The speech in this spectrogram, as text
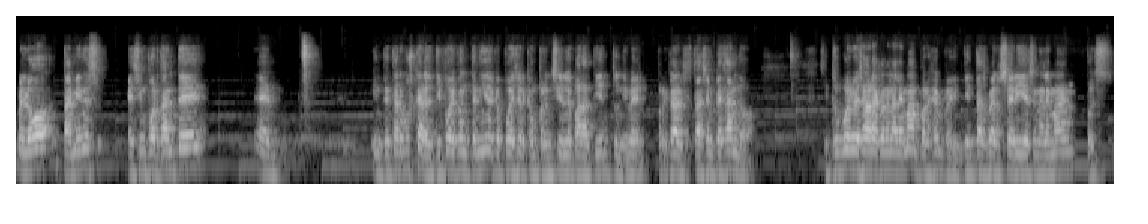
Bueno, luego también es, es importante eh, intentar buscar el tipo de contenido que puede ser comprensible para ti en tu nivel. Porque claro, si estás empezando si tú vuelves ahora con el alemán, por ejemplo, e intentas ver series en alemán, pues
